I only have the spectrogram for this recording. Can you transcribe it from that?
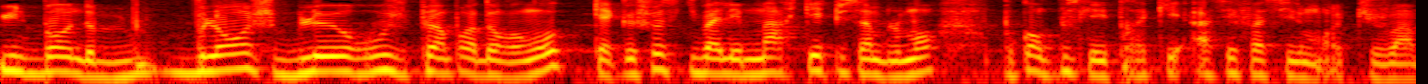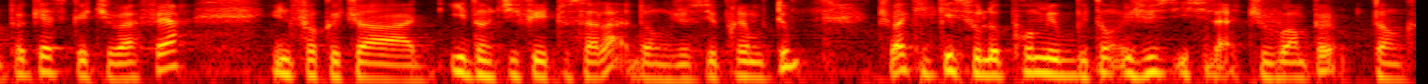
une bande blanche, bleue, rouge, peu importe. Donc en gros, quelque chose qui va les marquer tout simplement pour qu'on puisse les traquer assez facilement. Tu vois un peu qu'est-ce que tu vas faire une fois que tu as identifié tout ça là? Donc je supprime tout. Tu vas cliquer sur le premier bouton juste ici là. Tu vois un peu? Donc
